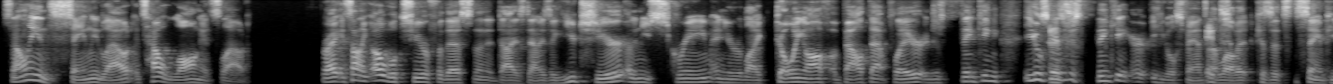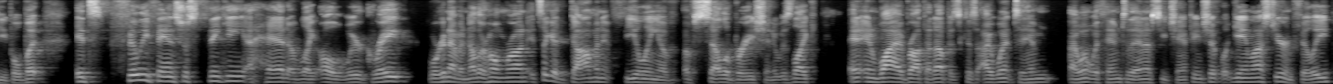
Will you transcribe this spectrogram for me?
it's not only insanely loud, it's how long it's loud. Right. It's not like, oh, we'll cheer for this and then it dies down. He's like, you cheer and then you scream and you're like going off about that player and just thinking Eagles fans just thinking or Eagles fans. I love it because it's the same people, but it's Philly fans just thinking ahead of like, oh, we're great. we're gonna have another home run. It's like a dominant feeling of of celebration. It was like, and, and why I brought that up is because I went to him, I went with him to the NFC Championship game last year in Philly.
